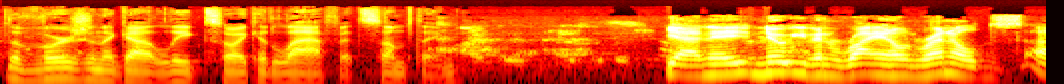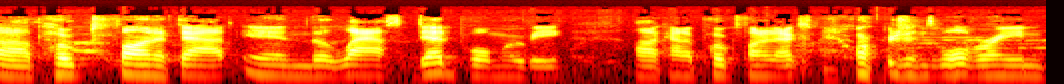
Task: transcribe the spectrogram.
the version that got leaked so I could laugh at something. Yeah, and they know even Ryan Reynolds uh, poked fun at that in the last Deadpool movie. Uh, kind of poked fun at X Men Origins Wolverine.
